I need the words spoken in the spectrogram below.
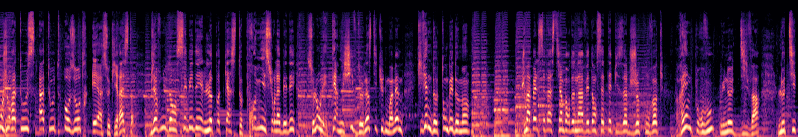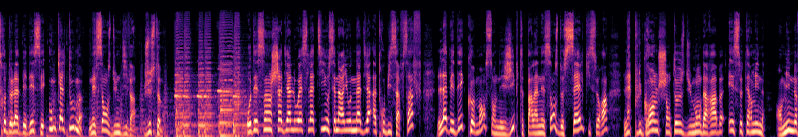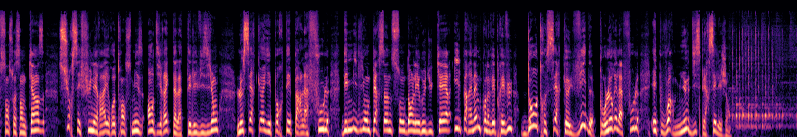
Bonjour à tous, à toutes, aux autres et à ceux qui restent. Bienvenue dans CBD, le podcast premier sur la BD, selon les derniers chiffres de l'Institut de moi-même qui viennent de tomber demain. Je m'appelle Sébastien Bordenave et dans cet épisode, je convoque rien que pour vous une diva. Le titre de la BD, c'est Um Kaltoum, naissance d'une diva, justement. Au dessin, Shadia Loues Lati, au scénario Nadia Atroubi Safsaf, la BD commence en Égypte par la naissance de celle qui sera la plus grande chanteuse du monde arabe et se termine en 1975 sur ses funérailles retransmises en direct à la télévision. Le cercueil est porté par la foule, des millions de personnes sont dans les rues du Caire, il paraît même qu'on avait prévu d'autres cercueils vides pour leurrer la foule et pouvoir mieux disperser les gens.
